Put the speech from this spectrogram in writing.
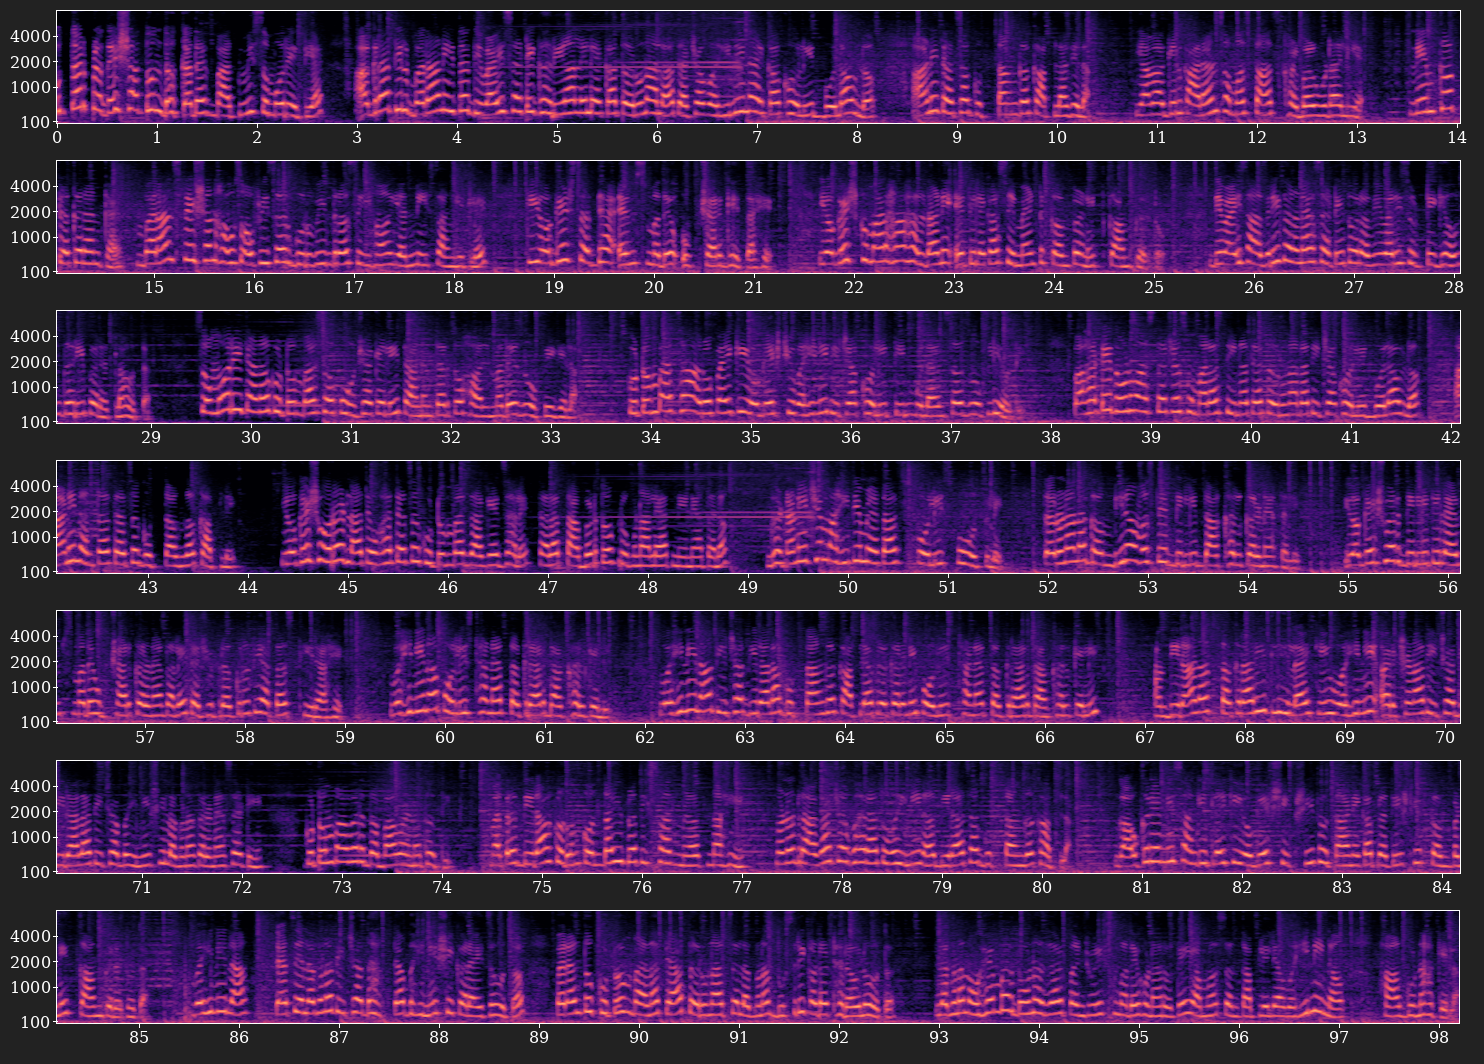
उत्तर प्रदेशातून धक्कादायक बातमी समोर येते आग्र्यातील बराण इथं दिवाळीसाठी घरी आलेल्या एका तरुणाला त्याच्या वहिनीनं एका खोलीत बोलावलं आणि त्याचा गुप्तांग कापला गेला. यामागील कारण समजताच खळबळ उडाली आहे. नेमकं प्रकरण काय? Baran station house officer Gurvinder Singh यांनी सांगितले की योगेश सध्या एम्समध्ये उपचार घेत आहे. योगेश कुमार हा हलदाणी येथील एका सिमेंट कंपनीत काम करतो. दिवाळी साजरी करण्यासाठी तो रविवारी सुट्टी घेऊन घरी परतला होता. सोमवारी त्यानं कुटुंबासह पूजा केली त्यानंतर तो हॉलमध्ये झोपी गेला. कुटुंबाचा आरोप आहे की योगेशची वहिनी तिच्या खोलीत तीन मुलांसह झोपली होती. पहाटे दोन वाजताच्या सुमारास तिनं त्या तरुणाला तिच्या खोलीत बोलावलं आणि नंतर त्याचं गुप्तांग कापले. योगेश ओरडला तेव्हा त्याचं कुटुंब जागे झाले. त्याला ताबडतोब रुग्णालयात नेण्यात आलं. घटनेची माहिती मिळताच पोलीस पोहोचले. तरुणाला गंभीर अवस्थेत दिल्लीत दाखल करण्यात आले. योगेश्वर दिल्लीतील एम्समध्ये उपचार करण्यात आले. त्याची प्रकृती आता स्थिर आहे. वहिनीनं पोलीस ठाण्यात तक्रार दाखल केली. वहिनीनं तिच्या दिराला गुप्तांग कापल्याप्रकरणी पोलीस ठाण्यात तक्रार दाखल केली. दिरानं तक्रारीत लिहिलंय की वहिनी अर्चना तिच्या दिराला तिच्या बहिणीशी लग्न करण्यासाठी कुटुंबावर दबाव आणत होती. मात्र दिराकडून कोणताही प्रतिसाद मिळत नाही म्हणून रागाच्या भरात वहिनीनं दिराचा गुप्तांग कापला. गावकऱ्यांनी सांगितले की योगेश शिक्षित होता आणि एका प्रतिष्ठित कंपनीत काम करत होता. वहिनीला त्याचे लग्न तिच्या धाकट्या बहिणीशी करायचं होतं परंतु कुटुंबानं त्या तरुणाचं लग्न दुसरीकडे ठरवलं होतं. लग्न नोव्हेंबर दोन हजार पंचवीसमध्ये होणार होते यामुळे संतापलेल्या वहिनीनं हा गुन्हा केला.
